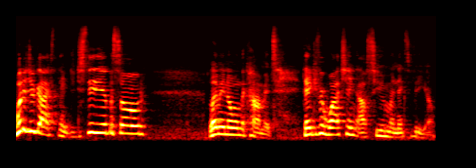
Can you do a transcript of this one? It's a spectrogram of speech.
What did you guys think? Did you see the episode? Let me know in the comments. Thank you for watching. I'll see you in my next video.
